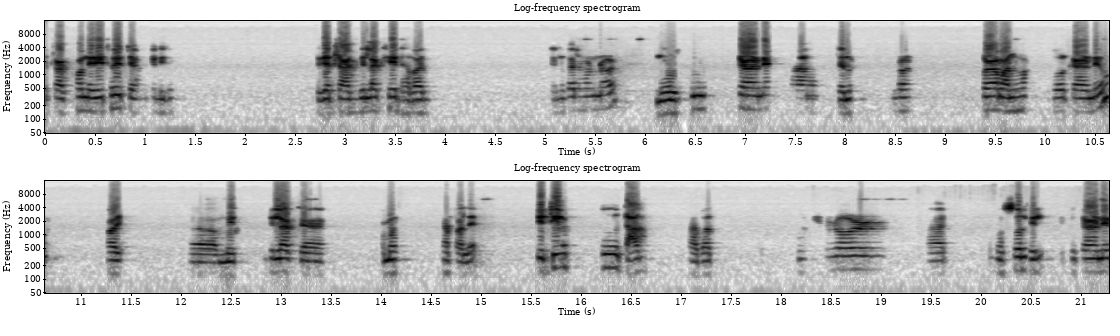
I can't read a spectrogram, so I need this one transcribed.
ট্ৰাকখন এৰি থৈ তেওঁলোকে নিজৰ গতিকে ট্ৰাকবিলাক সেই ধাবাত তেনেকুৱা ধৰণৰ মজদুৰ কাৰণে বা তেনেকুৱা কৰা মানুহৰ কাৰণেও হয়। আহ, সময়ত নাপালে তৃতীয়টো ডাক ধাবাত কুৰিয়াৰৰ, আহ, নচলিল সেইটো কাৰণে।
